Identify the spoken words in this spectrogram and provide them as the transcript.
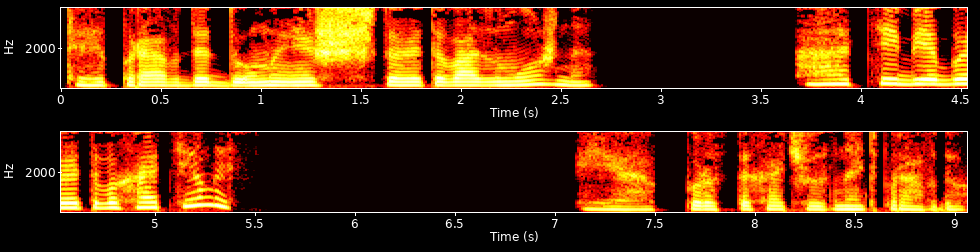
Ты правда думаешь, что это возможно? А тебе бы этого хотелось? Я просто хочу знать правду.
